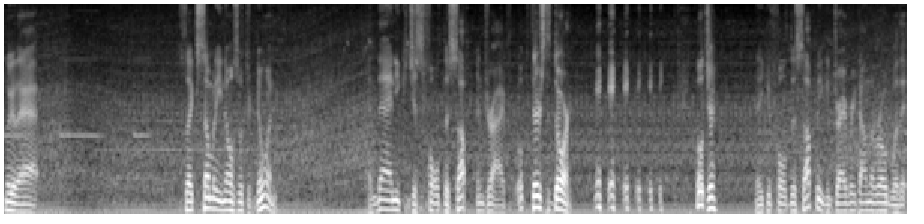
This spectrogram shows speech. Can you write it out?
Look at that. It's like somebody knows what they're doing. And then you can just fold this up and drive. Oh, there's the door. Told you. Then you can fold this up and you can drive right down the road with it.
